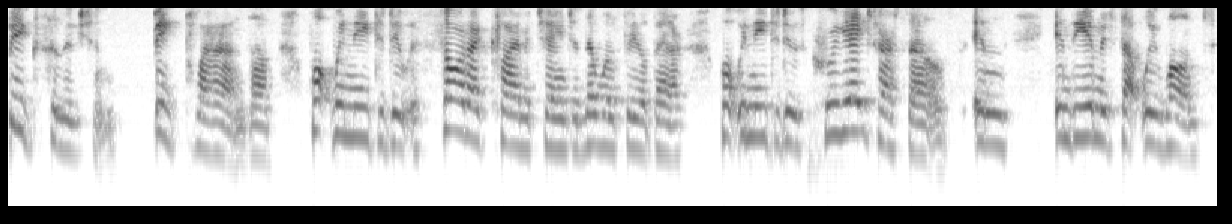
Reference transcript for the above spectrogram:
big solutions, big plans of what we need to do is sort out climate change and then we'll feel better. What we need to do is create ourselves in, in the image that we want,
